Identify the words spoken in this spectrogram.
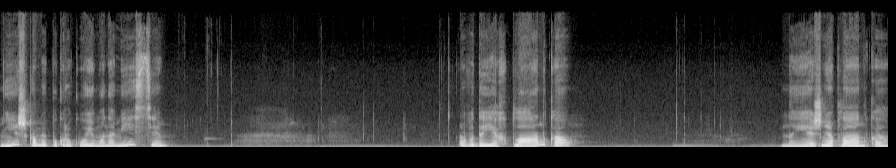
ніжками, покрукуємо на місці. Вдих планка. Нижня планка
